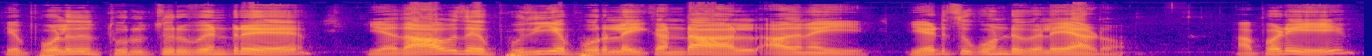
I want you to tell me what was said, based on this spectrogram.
எப்பொழுதும் துரு துருவென்று ஏதாவது புதிய பொருளை கண்டால் அதனை எடுத்துக்கொண்டு விளையாடும். அப்படி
